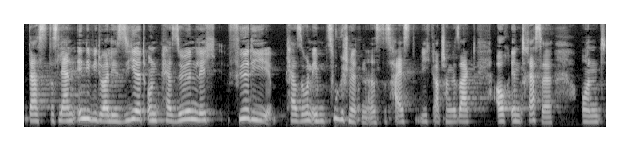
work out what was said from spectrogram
dass das Lernen individualisiert und persönlich für die Person eben zugeschnitten ist. Das heißt, wie ich gerade schon gesagt, auch Interesse. Und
